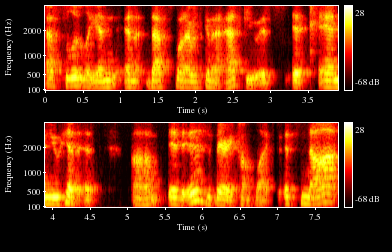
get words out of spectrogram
Absolutely, and and that's what I was going to ask you. It's it, and you hit it. Um, it is very complex. It's not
